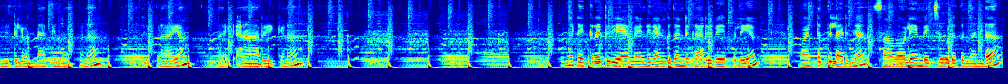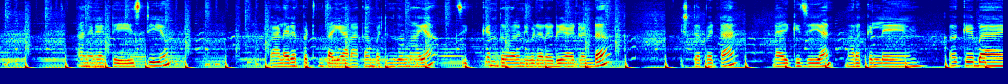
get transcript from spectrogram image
വീട്ടിലുണ്ടാക്കി നോക്കണം. അഭിപ്രായം അറിയിക്കണം. ഒന്ന് ഡെക്കറേറ്റ് ചെയ്യാൻ വേണ്ടി രണ്ട് തണ്ട് കറിവേപ്പിലയും വട്ടത്തിലരിഞ്ഞ സവോളയും വെച്ച് കൊടുക്കുന്നുണ്ട്. അങ്ങനെ ടേസ്റ്റിയും വളരെ പെട്ടെന്ന് തയ്യാറാക്കാൻ പറ്റുന്നതുമായ ചിക്കൻ തോരൻ ഇവിടെ റെഡി ആയിട്ടുണ്ട്. ഇഷ്ടപ്പെട്ടാൽ ലൈക്ക് ചെയ്യാൻ മറക്കല്ലേ. ഓക്കെ ബൈ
